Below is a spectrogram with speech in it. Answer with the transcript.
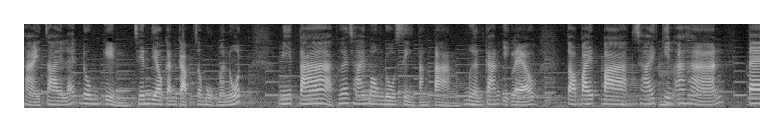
หายใจและดมกลิ่น เช่นเดียวกันกับจมูกมนุษย์ มีตาเพื่อใช้มองดูสิ่งต่างๆ เหมือนกันอีกแล้ว ต่อไปปากใช้กินอาหาร แต่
